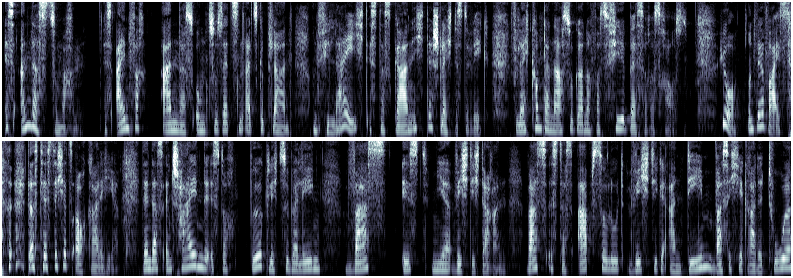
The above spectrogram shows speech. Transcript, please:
es anders zu machen. Es einfach anders umzusetzen als geplant. Und vielleicht ist das gar nicht der schlechteste Weg. Vielleicht kommt danach sogar noch was viel Besseres raus. Jo, und wer weiß, das teste ich jetzt auch gerade hier. Denn das Entscheidende ist doch wirklich zu überlegen, was ist mir wichtig daran? Was ist das absolut Wichtige an dem, was ich hier gerade tue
